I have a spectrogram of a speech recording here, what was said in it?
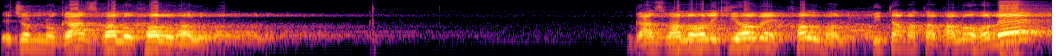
এজন্য গাছ ভালো, ফল ভালো। গাছ ভালো হলে কি হবে? ফল ভালো। পিতামাতা ভালো হলে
